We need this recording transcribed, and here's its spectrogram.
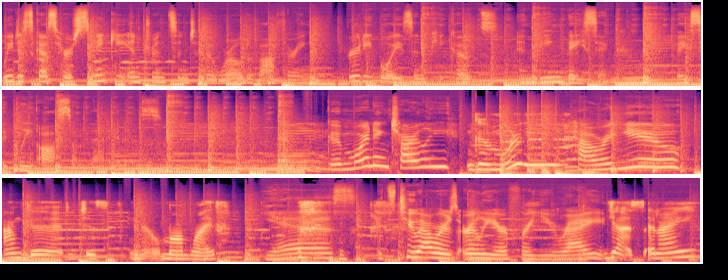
We discuss her sneaky entrance into the world of authoring, broody boys and peacoats, and being basic. Basically awesome, that is. Good morning, Charleigh. Good morning. How are you? I'm good. Just, you know, mom life. Yes. it's two hours earlier for you, right? Yes. And I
